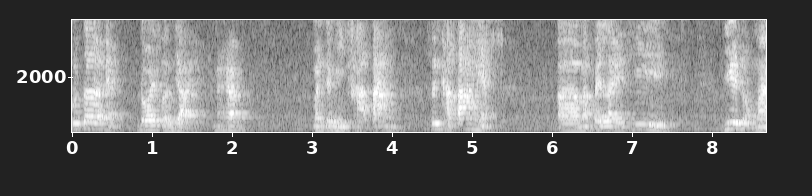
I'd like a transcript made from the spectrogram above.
กูตเตอร์เนี่ยโดยส่วนใหญ่นะครับ มันจะมีขาตั้ง ซึ่งขาตั้งเนี่ยมันเป็นอะไรที่ยื่นออกมา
